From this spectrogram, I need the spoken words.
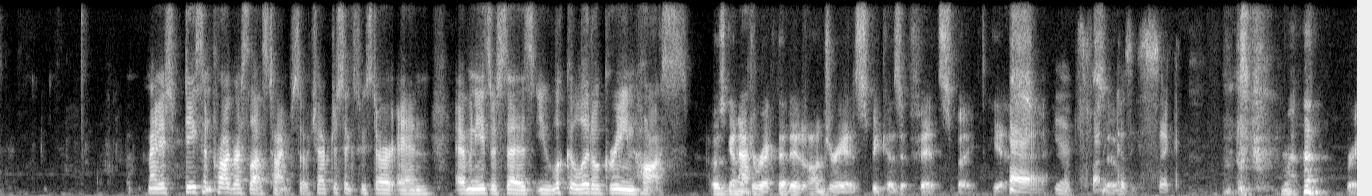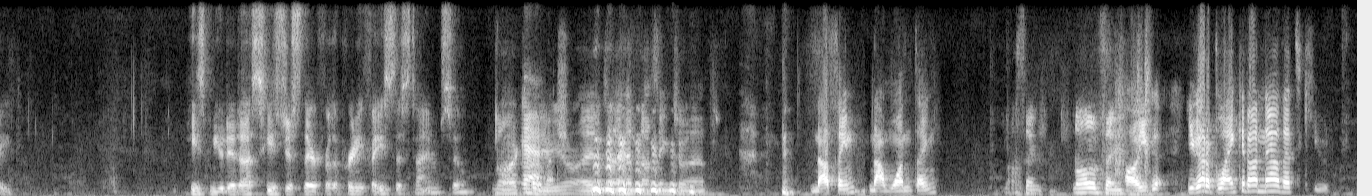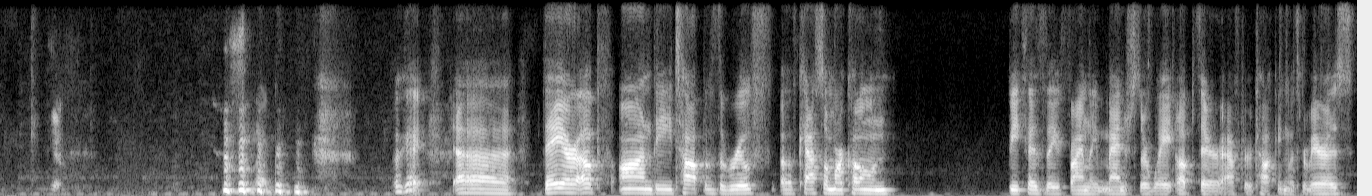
Managed decent progress last time. So chapter six we start, and Ebenezer says, "You look a little green, Hoss." I was going to direct that at Andreas because it fits, but yes. Ah, Yeah, it's funny so- because he's sick. right. he's muted us. He's just there for the pretty face this time. So. No, I can hear you. I, I had nothing to add. Nothing. Not one thing. Nothing. Not a thing. Oh, you got you got a blanket on now. That's cute. Okay. Uh, they are up on the top of the roof of Castle Marcone because they finally managed their way up there after talking with Ramirez.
